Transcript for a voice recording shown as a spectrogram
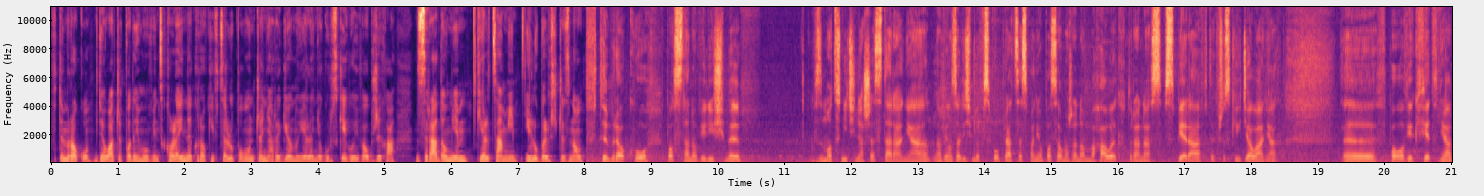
W tym roku działacze podejmą więc kolejne kroki w celu połączenia regionu Jeleniogórskiego i Wałbrzycha z Radomiem, Kielcami i Lubelszczyzną. W tym roku postanowiliśmy wzmocnić nasze starania. Nawiązaliśmy współpracę z panią poseł Marzeną Machałek, która nas wspiera w tych wszystkich działaniach. E, w połowie kwietnia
